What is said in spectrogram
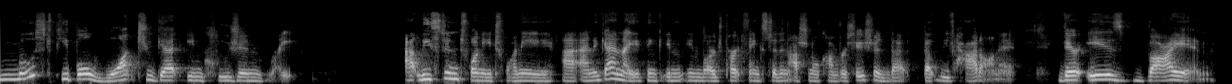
most people want to get inclusion right at least in 2020 uh, and again i think in, in large part thanks to the national conversation that that we've had on it. There is buy-in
